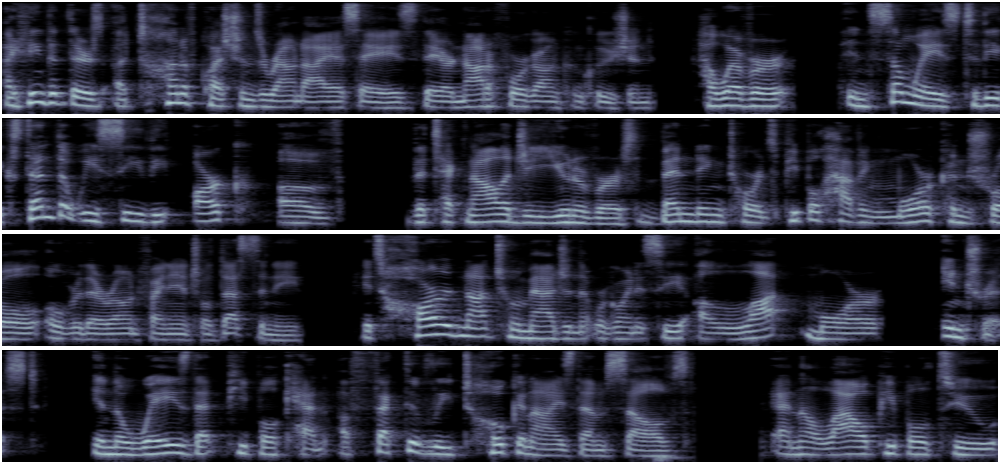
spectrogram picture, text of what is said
I think that there's a ton of questions around ISAs. They are not a foregone conclusion. However, in some ways, to the extent that we see the arc of the technology universe bending towards people having more control over their own financial destiny, it's hard not to imagine that we're going to see a lot more interest in the ways that people can effectively tokenize themselves and allow people to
